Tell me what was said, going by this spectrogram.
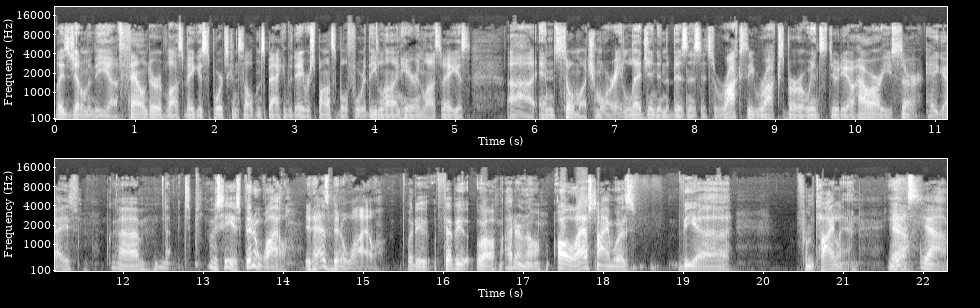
Ladies and gentlemen, the uh, founder of Las Vegas Sports Consultants back in the day, responsible for the line here in Las Vegas. Uh, and so much more. A legend in the business. It's Roxy Roxborough in studio. How are you, sir? Hey, guys. Um, let me see. It's been a while. It has been a while what do February? Well, I don't know. Oh, the last time was via from Thailand. Yeah, yes. Yeah,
